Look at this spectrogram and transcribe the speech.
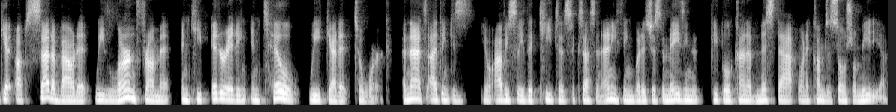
get upset about it. We learn from it and keep iterating until we get it to work. And that's i think is you know obviously the key to success in anything but it's just amazing that people kind of miss that when it comes to social media.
